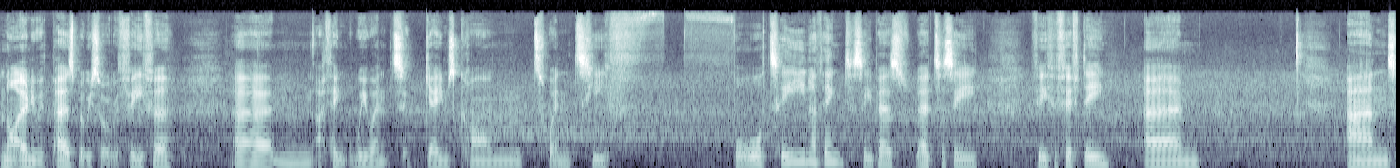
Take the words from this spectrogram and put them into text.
not only with PES, but we saw it with FIFA. Um, I think we went to Gamescom 2014, I think, to see PES, uh, to see FIFA 15. Um, and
